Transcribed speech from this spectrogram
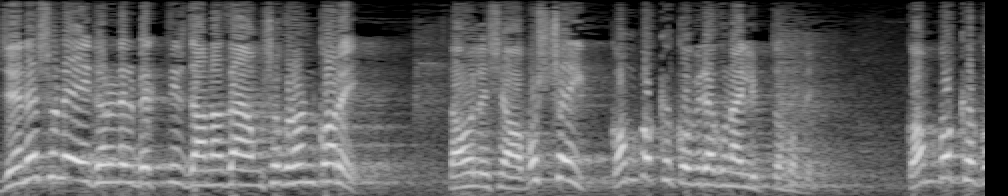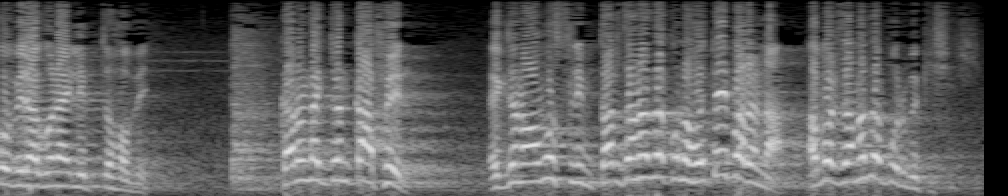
জেনে শুনে এই ধরনের ব্যক্তির জানাজায় অংশগ্রহণ করে, তাহলে সে অবশ্যই কমপক্ষে কবিরা গুনায় লিপ্ত হবে। কমপক্ষে কবিরা গুনায় লিপ্ত হবে। কারণ একজন কাফের একজন অমুসলিম তার জানাজা কোনো হইতেই পারে না। আবার জানাজা পড়বে কিসের?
